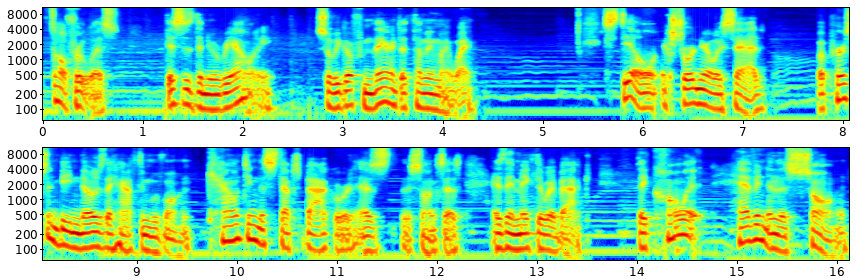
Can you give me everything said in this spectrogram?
It's all fruitless. This is the new reality. So we go from there into thumbing my way. Still extraordinarily sad, but person B knows they have to move on, counting the steps backward, as the song says, as they make their way back. They call it heaven in the song,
